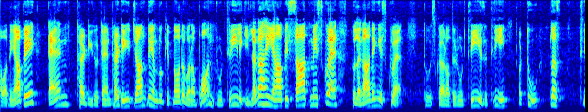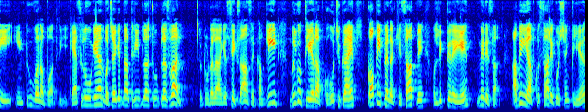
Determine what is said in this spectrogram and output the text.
अब आते यहाँ पे टेन थर्टी तो टेन थर्टी जानते हैं हम लोग कितना होता है? वन अपॉन रूट थ्री लेकिन लगा है यहाँ पे साथ में स्क्वायर तो लगा देंगे स्क्वायर तो square of the root three is three और two plus three into one upon three cancel हो गया तो बचा कितना? Three plus two plus one तो टोटल आ गया सिक्स आंसर कंप्लीट बिल्कुल क्लियर आपको हो चुका है. कॉपी पेन रखिए साथ में और लिखते रहिए मेरे साथ. अभी आपको सारे क्वेश्चन क्लियर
